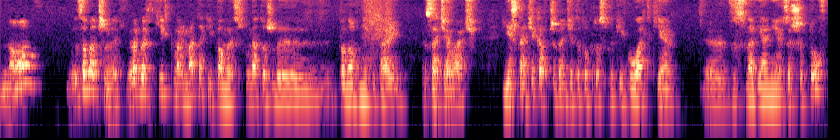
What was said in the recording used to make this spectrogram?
no, zobaczymy. Robert Kirkman ma taki pomysł na to, żeby ponownie tutaj zadziałać. Jestem ciekaw, czy będzie to po prostu takie gładkie y, wznawianie zeszytów,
